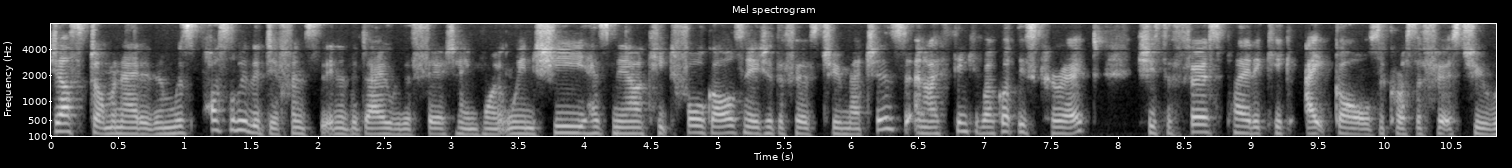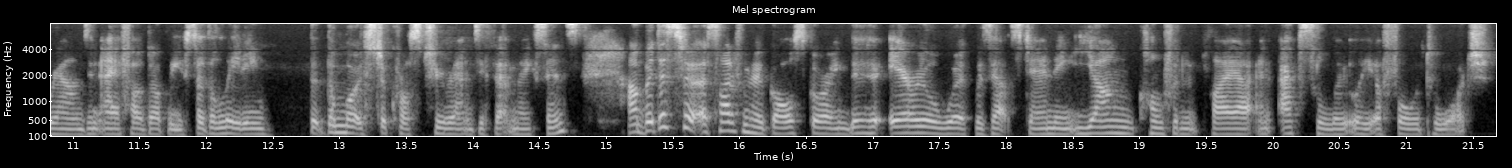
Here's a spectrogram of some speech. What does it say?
just dominated and was possibly the difference at the end of the day with a 13 point win. She has now kicked four goals in each of the first two matches. And I think if I got this correct, she's the first player to kick eight goals across the first two rounds in AFLW. So the leading the, most across two rounds, if that makes sense. Um, but just aside from her goal scoring, the, her aerial work was outstanding. Young, confident player, and absolutely a forward to watch.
